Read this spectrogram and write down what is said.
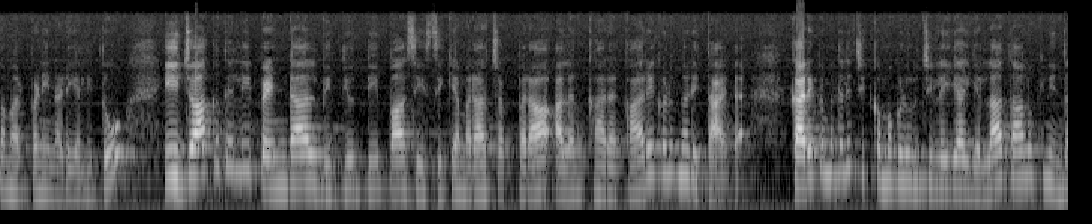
ಸಮರ್ಪಣೆ ನಡೆಯಲಿದ್ದು, ಈ ಜಾಗದಲ್ಲಿ ಪೆಂಡಾಲ್, ವಿದ್ಯುತ್ ದೀಪ, ಸಿಸಿ ಕ್ಯಾಮೆರಾ, ಚಪ್ಪರ, ಅಲಂಕಾರ ಕಾರ್ಯಗಳು ನಡೀತಾ ಇದೆ. ಕಾರ್ಯಕ್ರಮದಲ್ಲಿ ಚಿಕ್ಕಮಗಳೂರು ಜಿಲ್ಲೆಯ ಎಲ್ಲಾ ತಾಲೂಕಿನಿಂದ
